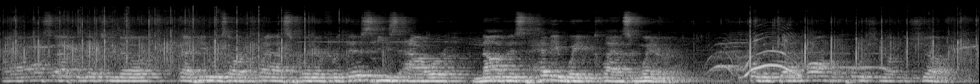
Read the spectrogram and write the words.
And I also have to let you know that he was our class winner for this. He's our novice heavyweight class winner for the Delmarva portion of the show.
